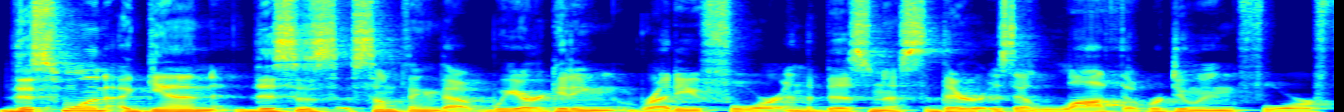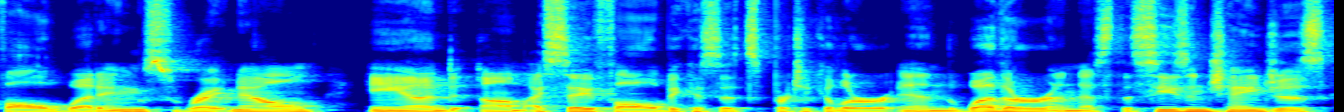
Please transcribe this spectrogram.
this one, again, this is something that we are getting ready for in the business. There is a lot that we're doing for fall weddings right now. And um, I say fall because it's particular in the weather and as the season changes.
